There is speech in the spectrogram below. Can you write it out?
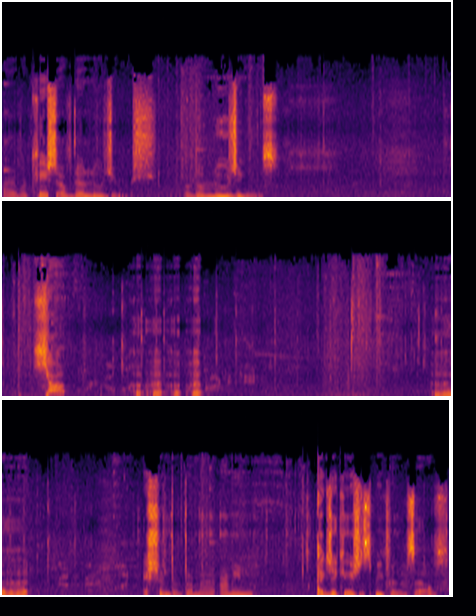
I have a case of the losers. Of the losings. Yeah. Hut, hut, hut, hut. I shouldn't have done that. I mean, executions speak for themselves.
